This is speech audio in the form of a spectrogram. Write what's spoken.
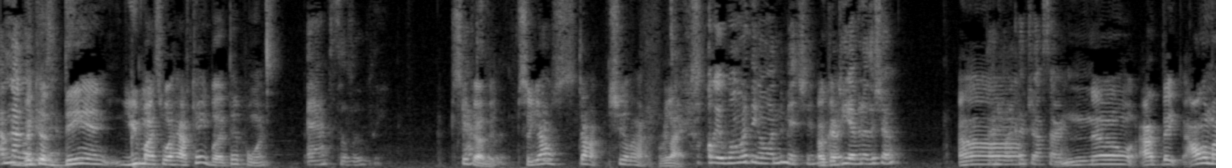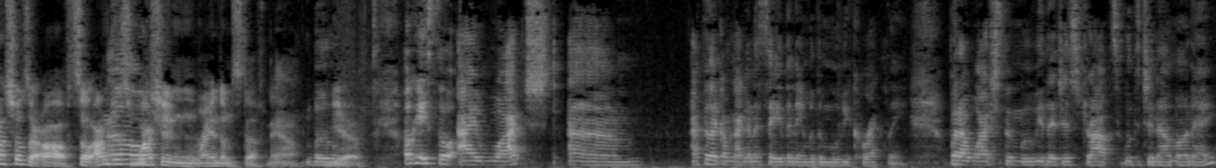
I'm not gonna Because then you might as well have cable at that point. absolutely. Sick of it. So y'all stop, chill out, relax. Okay, one more thing I wanted to mention. Okay. Do you have another show? Uh, wanna cut you off, sorry. No, I think all of my shows are off, so I'm just Oh. watching random stuff now. Boo. Yeah. Okay, so I watched. um I feel like I'm not gonna say the name of the movie correctly, but I watched the movie that just dropped with Janelle Monáe.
